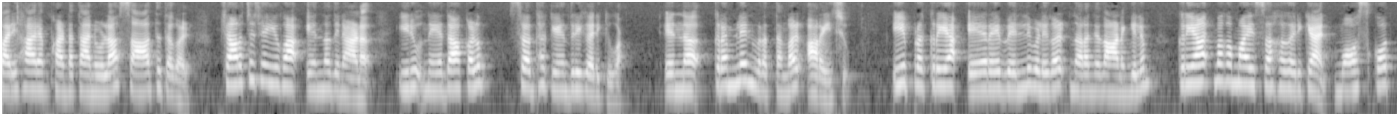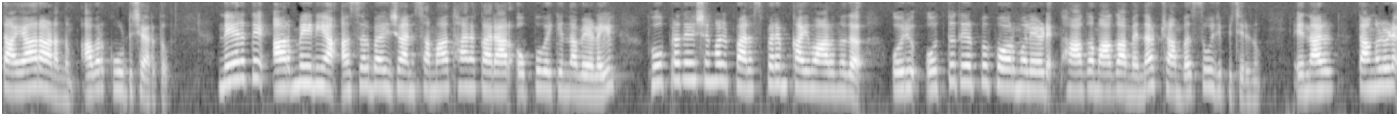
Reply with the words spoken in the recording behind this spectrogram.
പരിഹാരം കണ്ടെത്താനുള്ള സാധ്യതകൾ ചർച്ച ചെയ്യുക എന്നതിനാണ് ഇരു നേതാക്കളും ശ്രദ്ധ കേന്ദ്രീകരിക്കുക എന്ന് ക്രെംലിൻ വൃത്തങ്ങൾ അറിയിച്ചു. ഈ പ്രക്രിയ ഏറെ വെല്ലുവിളികൾ നിറഞ്ഞതാണെങ്കിലും ക്രിയാത്മകമായി സഹകരിക്കാൻ മോസ്കോ തയ്യാറാണെന്നും അവർ കൂട്ടിച്ചേർത്തു. നേരത്തെ അർമേനിയ അസർബൈജാൻ സമാധാന കരാർ ഒപ്പുവെക്കുന്ന വേളയിൽ ഭൂപ്രദേശങ്ങൾ പരസ്പരം കൈമാറുന്നത് ഒരു ഒത്തുതീർപ്പ് ഫോർമുലയുടെ ഭാഗമാകാമെന്ന് ട്രംപ് സൂചിപ്പിച്ചിരുന്നു. എന്നാൽ തങ്ങളുടെ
